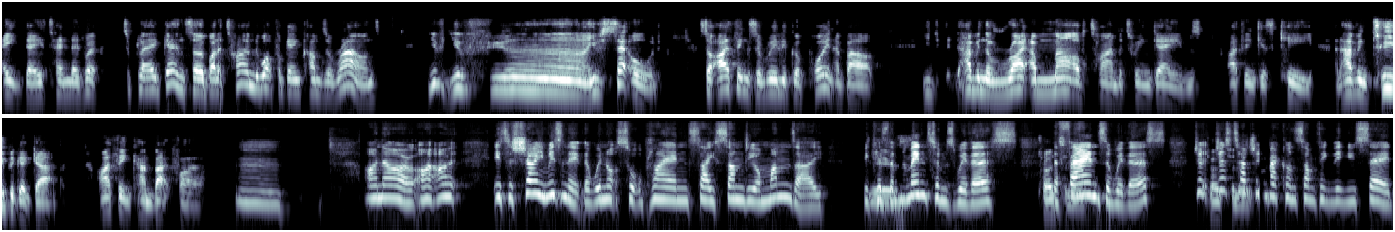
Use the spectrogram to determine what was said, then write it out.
eight days, 10 days, to play again. So by the time the Watford game comes around, you've you've uh, you've settled. So I think it's a really good point about you, having the right amount of time between games. I think is key, and having too big a gap, I think, can backfire. Mm. I know. I, I it's a shame, isn't it, that we're not sort of playing, say, Sunday or Monday because the momentum's with us, Totally. the fans are with us. Ju- Just Totally. touching back on something that you said,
